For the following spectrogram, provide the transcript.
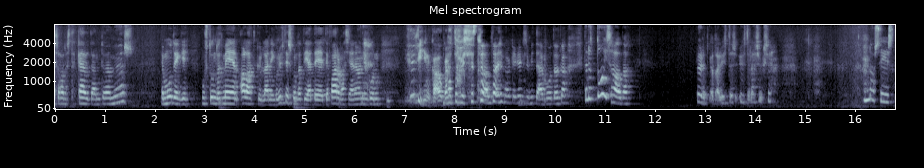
saada sitä käytäntöä myös. Ja muutenkin musta tuntuu, että meidän alat kyllä, niin kuin yhteiskuntatieteet ja farmasia, ne on niin kuin hyvin kaukana toisistaan, tai en oikein keksi mitään muuta. Jotka... Tänne toisaalta, löydätkö jotain yhteis- yhtäläisyyksiä? No siis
